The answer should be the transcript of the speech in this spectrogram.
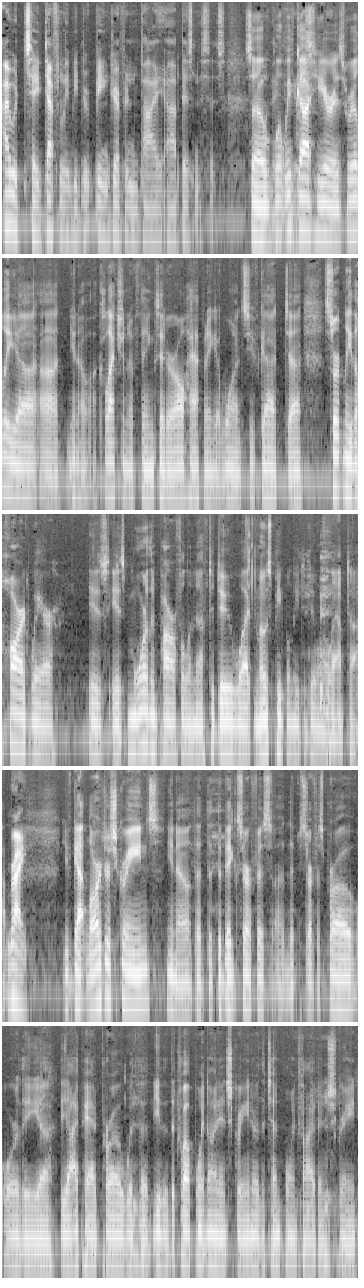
I would say definitely be dr- being driven by uh, businesses. So what we've else. got here is really a, a, you know a collection of things that are all happening at once. You've got uh, certainly the hardware is is more than powerful enough to do what most people need to do on a laptop. Right. You've got larger screens, you know, the the, the big Surface, uh, the Surface Pro, or the uh, the iPad Pro with the, either the 12.9 inch screen or the 10.5 inch screen.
